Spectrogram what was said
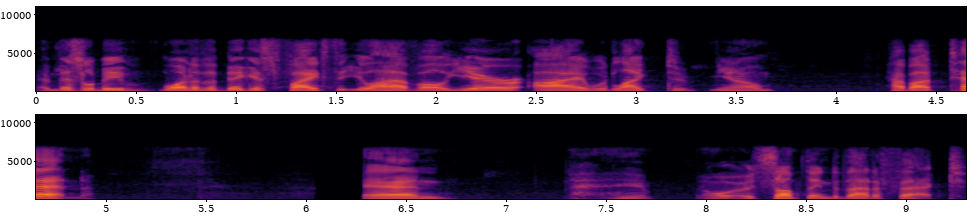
And this will be one of the biggest fights that you'll have all year. I would like to, you know, how about 10? And, or something to that effect.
